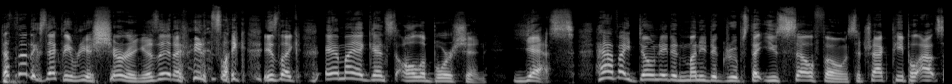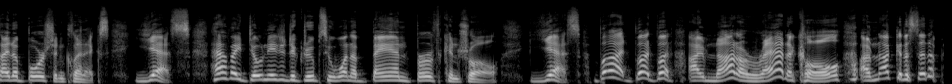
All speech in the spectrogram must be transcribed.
that's not exactly reassuring, is it? I mean, it's like he's like, "Am I against all abortion?" Yes. Have I donated money to groups that use cell phones to track people outside abortion clinics? Yes. Have I donated to groups who want to ban birth control? Yes. But, but, but, I'm not a radical. I'm not going to set up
